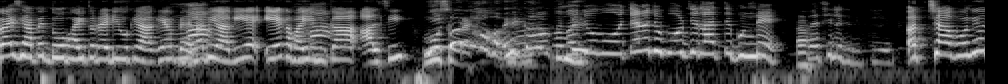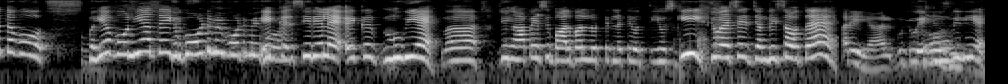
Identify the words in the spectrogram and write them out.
गाइस यहाँ पे दो भाई तो रेडी होके आ गए हैं बहना भी आ गई है। एक भाई इनका आलसी वो सो रहा है। पापा जो वो होते हैं ना जो बोट चलाते गुंडे वैसी लग रही थी अच्छा वो नहीं होता वो? भैया वो नहीं आता एक बोट में बोर्ड में एक सीरियल है एक मूवी है जो यहाँ पे ऐसे बाल बाल लटे लटे होती है उसकी जो ऐसे जंगली सा होता है। अरे यार गुड्डू एक मूवी नहीं है।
